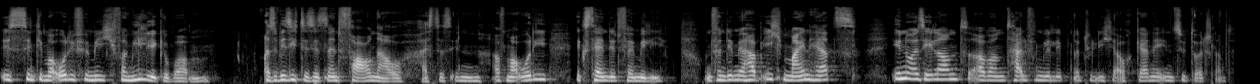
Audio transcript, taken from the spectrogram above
ist, sind die Maori für mich Familie geworden. Also wie sich das jetzt nennt, Farnau heißt das in, auf Maori, Extended Family. Und von dem her habe ich mein Herz in Neuseeland, aber ein Teil von mir lebt natürlich auch gerne in Süddeutschland.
